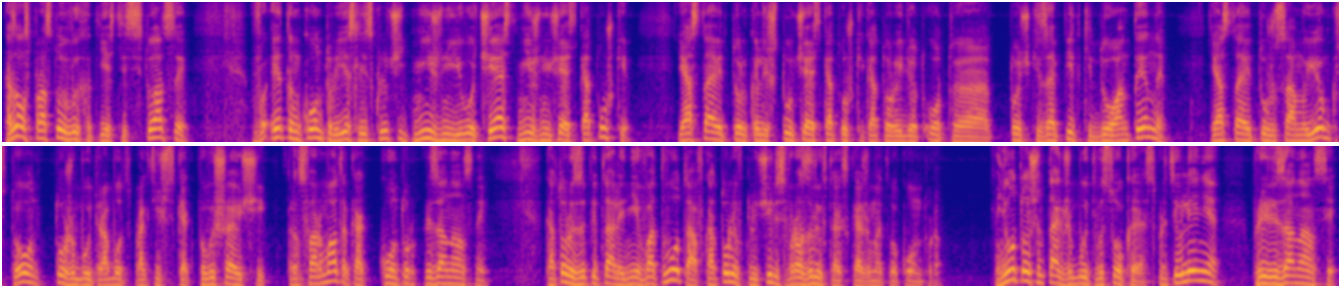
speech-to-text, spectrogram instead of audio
Казалось, простой выход есть из ситуации. В этом контуре, если исключить нижнюю его часть, нижнюю часть катушки, и оставить только лишь ту часть катушки, которая идет от э, точки запитки до антенны, и оставить ту же самую емкость, то он тоже будет работать практически как повышающий трансформатор, как контур резонансный, который запитали не в отвод, а в который включились в разрыв, так скажем, этого контура. У него точно так же будет высокое сопротивление при резонансе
